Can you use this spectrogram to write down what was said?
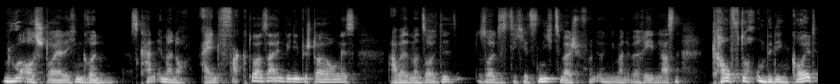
nur aus steuerlichen Gründen. Das kann immer noch ein Faktor sein, wie die Besteuerung ist, aber man sollte, du solltest dich jetzt nicht zum Beispiel von irgendjemandem überreden lassen, kauf doch unbedingt Gold,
